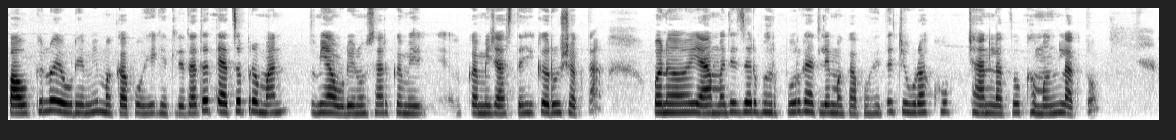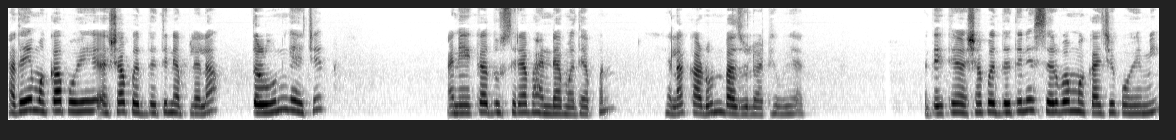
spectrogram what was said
पाव किलो एवढे मी मका पोहे घेतलेत. आता त्याचं प्रमाण तुम्ही आवडीनुसार कमी कमी जास्तही करू शकता. पण यामध्ये जर भरपूर घातले मका पोहे तर चिवडा खूप छान लागतो, खमंग लागतो. आता हे मका पोहे अशा पद्धतीने आपल्याला तळून घ्यायचे आणि एका दुसऱ्या भांड्यामध्ये आपण ह्याला काढून बाजूला ठेवूयात. आता इथे अशा पद्धतीने सर्व मकाचे पोहे मी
